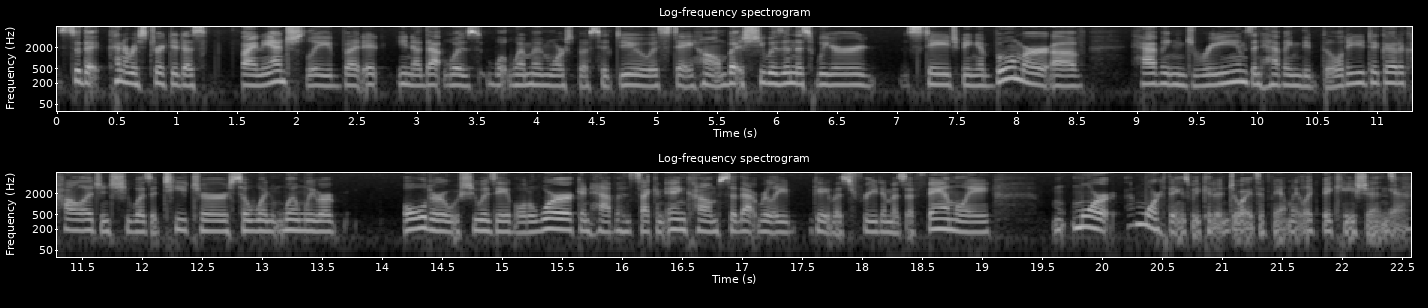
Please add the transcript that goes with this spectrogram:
so that kind of restricted us financially. But it you know that was what women were supposed to do is stay home. But she was in this weird stage, being a boomer of having dreams and having the ability to go to college, and she was a teacher. So when when we were older, she was able to work and have a second income. So that really gave us freedom as a family. More more things we could enjoy as a family, like vacations. Yeah.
